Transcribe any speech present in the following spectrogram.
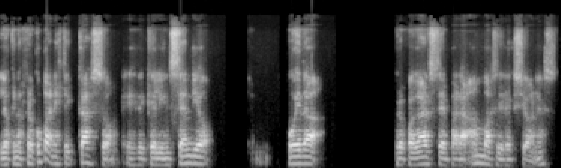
lo que nos preocupa en este caso es de que el incendio pueda propagarse para ambas direcciones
